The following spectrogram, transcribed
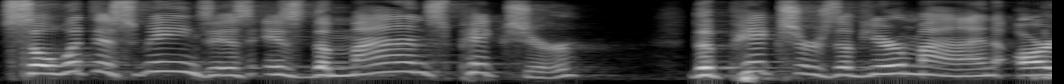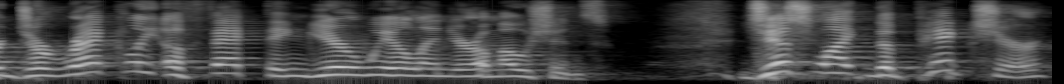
So what this means is is the mind's picture, the pictures of your mind are directly affecting your will and your emotions. Just like the picture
